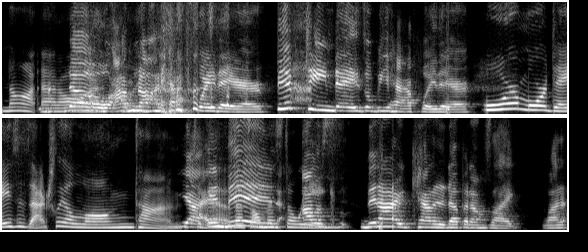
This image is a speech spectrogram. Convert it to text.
Not at all. No, actually. I'm not halfway there. 15 days will be halfway there. Four more days is actually a long time. Yeah. And then I was, then I counted it up and I was like, why?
